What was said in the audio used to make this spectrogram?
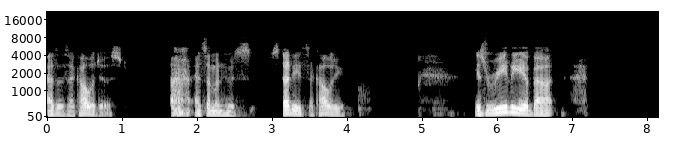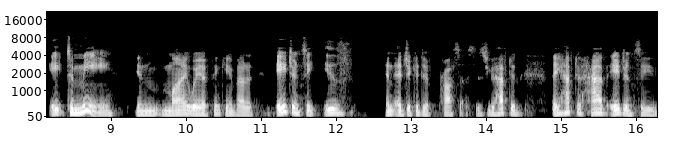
as a psychologist, as someone who's studied psychology, is really about, to me, in my way of thinking about it, agency is an educative process. Is you have to, they have to have agency.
